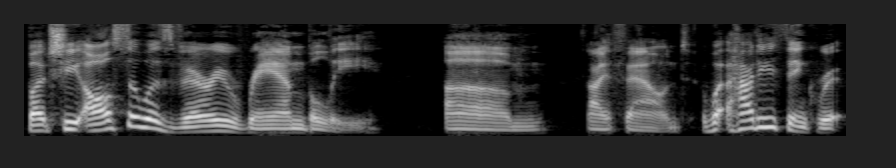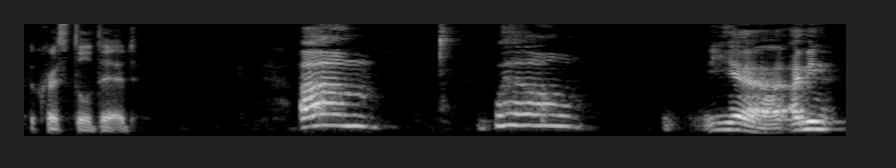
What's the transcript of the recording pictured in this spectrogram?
But she also was very rambly, um, I found. How do you think R- Krystal did? Um, well, yeah. I mean,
